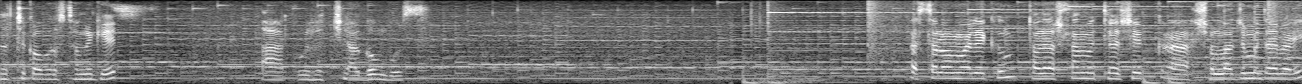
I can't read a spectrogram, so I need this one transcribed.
হচ্ছে কবরস্থানের গেট আর ওই হচ্ছে আর গম্বুজ। আসসালামু আলাইকুম তাহলে আসলাম ঐতিহাসিক সোল্লা জমিদার বাড়ি।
